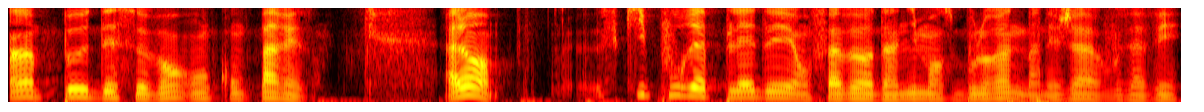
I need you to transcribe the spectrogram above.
un peu décevant en comparaison? Alors, ce qui pourrait plaider en faveur d'un immense bull run, ben déjà vous avez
